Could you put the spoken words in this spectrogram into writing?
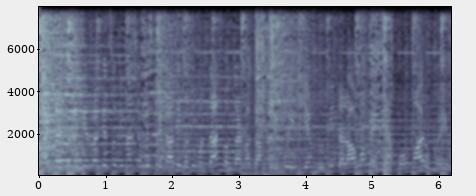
આજ રાત્રે અગિયાર વાગ્યા સુધીમાં છવ્વીસ ટકાથી વધુ મતદાન બંગાળમાં ગામના લોકોએ ઈવીએમ લૂંટી તળાવમાં ફેંક્યા બોમ્બમારો કર્યો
